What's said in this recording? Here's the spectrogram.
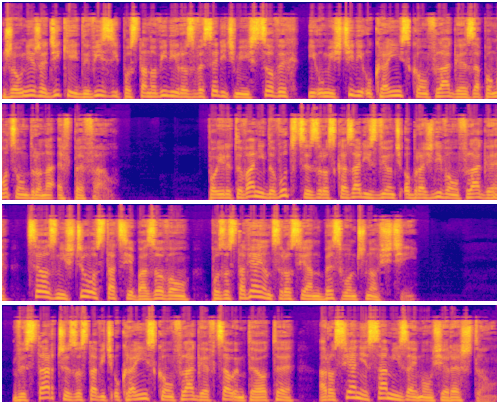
Żołnierze dzikiej dywizji postanowili rozweselić miejscowych i umieścili ukraińską flagę za pomocą drona FPV. Poirytowani dowódcy zrozkazali zdjąć obraźliwą flagę, co zniszczyło stację bazową, pozostawiając Rosjan bez łączności. Wystarczy zostawić ukraińską flagę w całym TOT, a Rosjanie sami zajmą się resztą.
